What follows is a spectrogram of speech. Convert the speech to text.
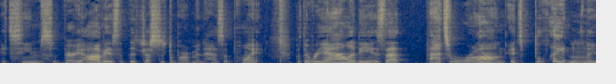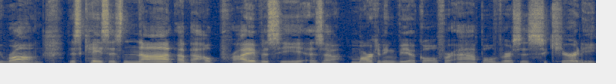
it seems very obvious that the Justice Department has a point. But the reality is that that's wrong. It's blatantly wrong. This case is not about privacy as a marketing vehicle for Apple versus security,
